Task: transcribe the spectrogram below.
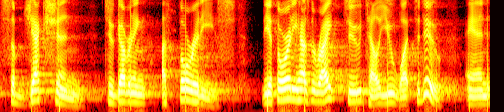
subjection to governing authorities. The authority has the right to tell you what to do. And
